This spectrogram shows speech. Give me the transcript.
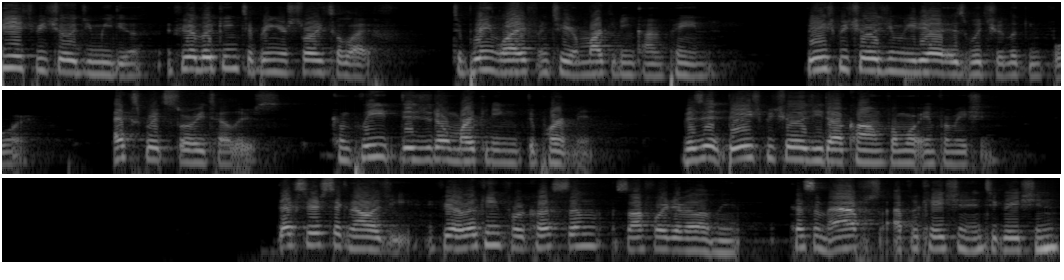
BHB Trilogy Media. If you're looking to bring your story to life, to bring life into your marketing campaign, BHB Trilogy Media is what you're looking for. Expert storytellers, complete digital marketing department. Visit bhbtrilogy.com for more information. Dexter's Technology. If you're looking for custom software development, custom apps, application integration,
